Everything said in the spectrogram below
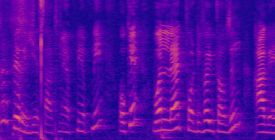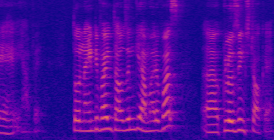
करते रहिए साथ में अपनी अपनी okay one lakh forty five thousand आ गए हैं यहाँ पे। तो नाइन्टी फाइव थाउज़ेंड की हमारे पास क्लोजिंग स्टॉक है।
